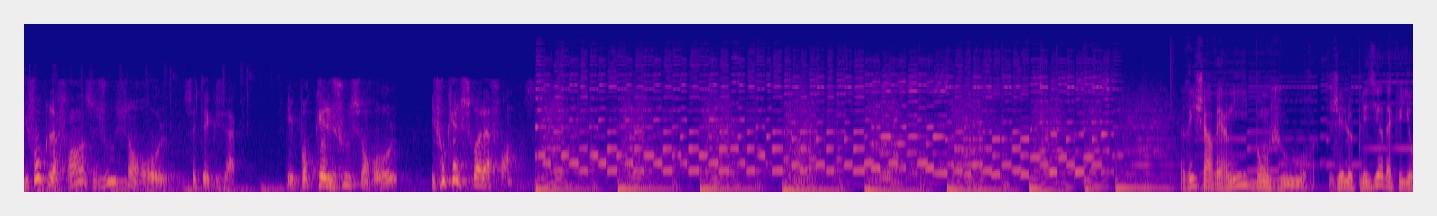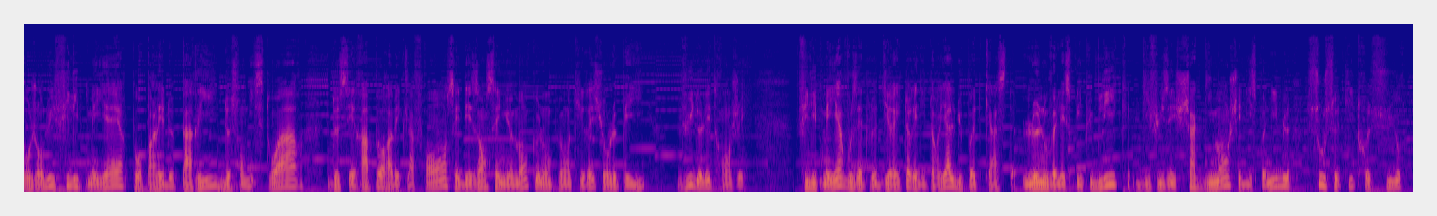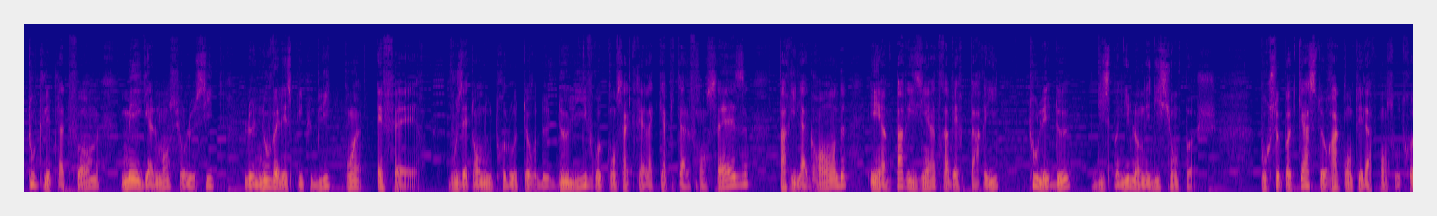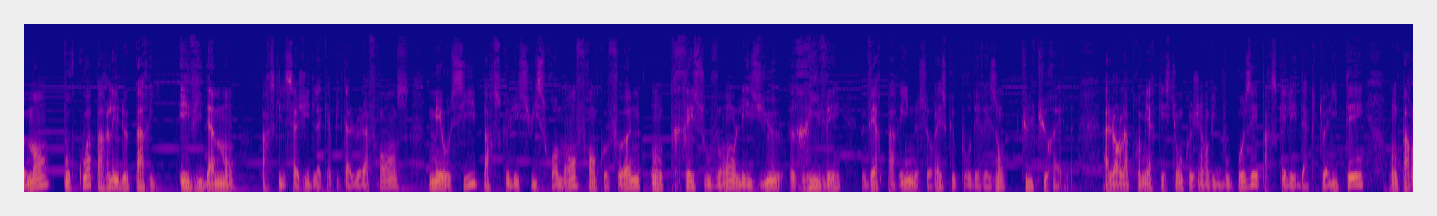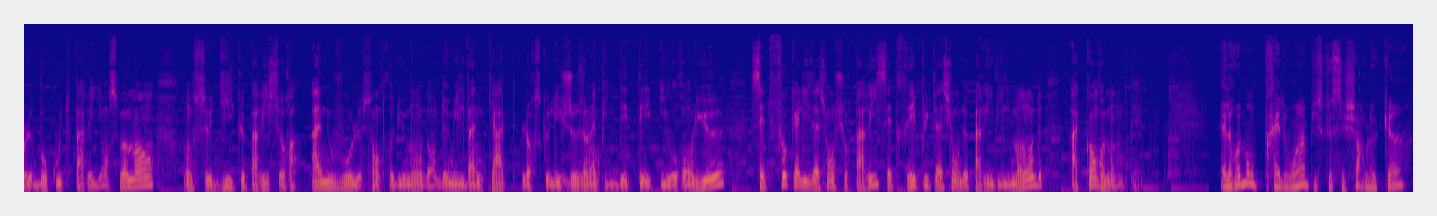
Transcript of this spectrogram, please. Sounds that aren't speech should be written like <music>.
Il faut que la France joue son rôle, c'est exact. Et pour qu'elle joue son rôle, il faut qu'elle soit la France. Richard Verly, bonjour. J'ai le plaisir d'accueillir aujourd'hui Philippe Meyer pour parler de Paris, de son histoire, de ses rapports avec la France et des enseignements que l'on peut en tirer sur le pays, vu de l'étranger. Philippe Meyer, vous êtes le directeur éditorial du podcast Le Nouvel Esprit Public, diffusé chaque dimanche et disponible sous ce titre sur toutes les plateformes, mais également sur le site lenouvelespritpublic.fr. Vous êtes en outre l'auteur de deux livres consacrés à la capitale française, Paris la Grande et Un Parisien à travers Paris, tous les deux disponibles en édition poche. Pour ce podcast Raconter la France autrement, pourquoi parler de Paris? Évidemment, parce qu'il s'agit de la capitale de la France, mais aussi parce que les Suisses romans francophones ont très souvent les yeux rivés vers Paris, ne serait-ce que pour des raisons culturelles. Alors la première question que j'ai envie de vous poser, parce qu'elle est d'actualité, on parle beaucoup de Paris en ce moment, on se dit que Paris sera à nouveau le centre du monde en 2024 lorsque les Jeux olympiques d'été y auront lieu. Cette focalisation sur Paris, cette réputation de Paris-Ville-Monde, à quand remonte-t-elle? Elle remonte très loin puisque c'est Charles Quint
